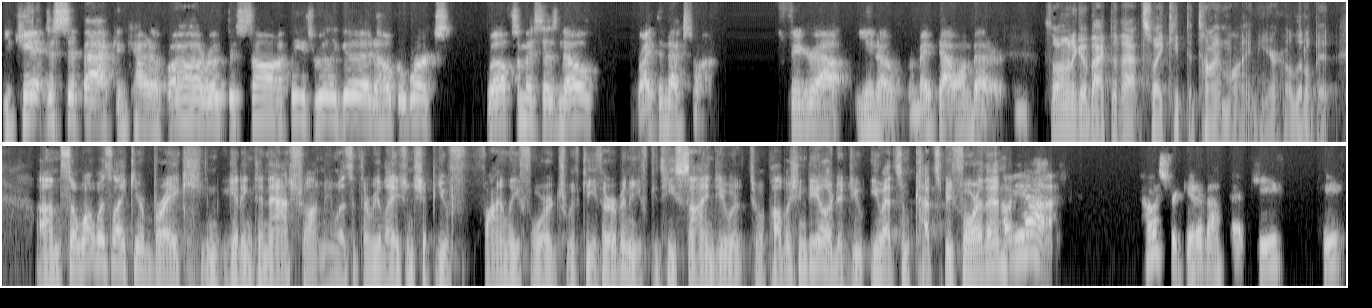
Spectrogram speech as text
you can't just sit back and kind of, oh, I wrote this song. I think it's really good. I hope it works. Well, if somebody says no, write the next one. Figure out, you know, or make that one better. So I'm going to go back to that so I keep the timeline here a little bit. Um, so what was like your break in getting to Nashville? I mean, was it the relationship you finally forged with Keith Urban? He, he signed you to a publishing deal, or did you you had some cuts before then? Oh yeah, I always forget about that. Keith Keith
